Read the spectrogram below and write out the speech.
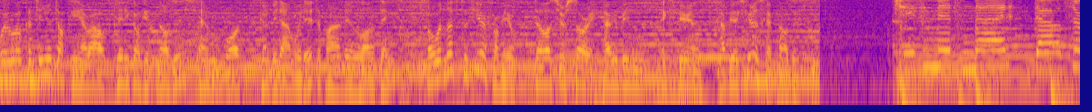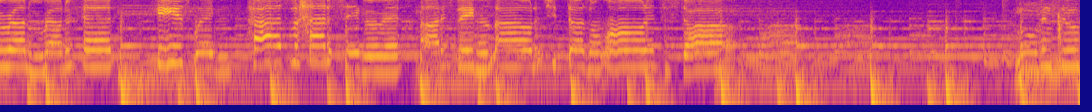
we will continue talking about clinical hypnosis and what can be done with it. Apparently, a lot of things. But we'd love to hear from you. Tell us your story. Have you been experienced? Have you experienced hypnosis? Chasing it tonight, doubts are running round her head. He's waiting, hides behind a cigarette. Heart is beating loud, and she doesn't want it to stop. Moving too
